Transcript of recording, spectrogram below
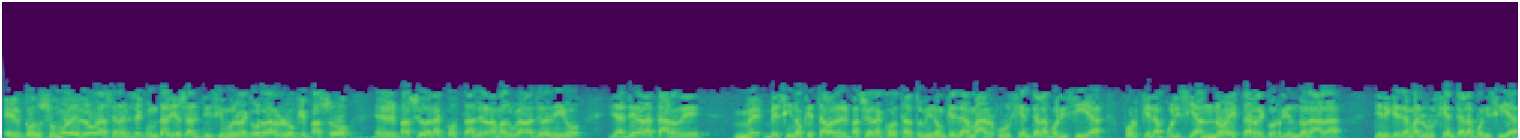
El consumo de drogas en el secundario es altísimo y recordar lo que pasó en el Paseo de la Costa ayer a la madrugada. Yo les digo, y ayer a la tarde, vecinos que estaban en el Paseo de la Costa tuvieron que llamar urgente a la policía porque la policía no está recorriendo nada, tiene que llamar urgente a la policía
